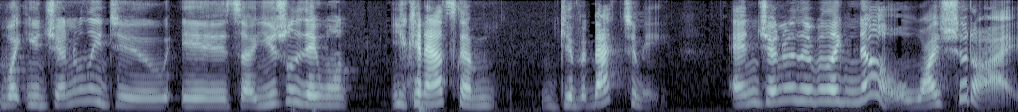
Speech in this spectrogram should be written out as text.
What you generally do is uh, usually they won't, you can ask them, give it back to me. And generally they'll be like, no, why should I?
